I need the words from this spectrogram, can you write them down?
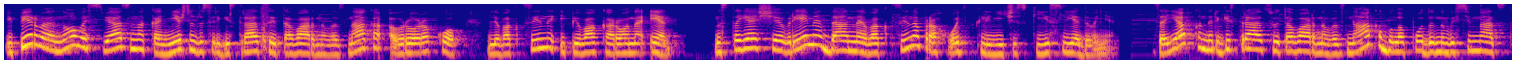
И первая новость связана, конечно же, с регистрацией товарного знака Aurora Cov для вакцины и пива Corona N. В настоящее время данная вакцина проходит клинические исследования. Заявка на регистрацию товарного знака была подана 18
